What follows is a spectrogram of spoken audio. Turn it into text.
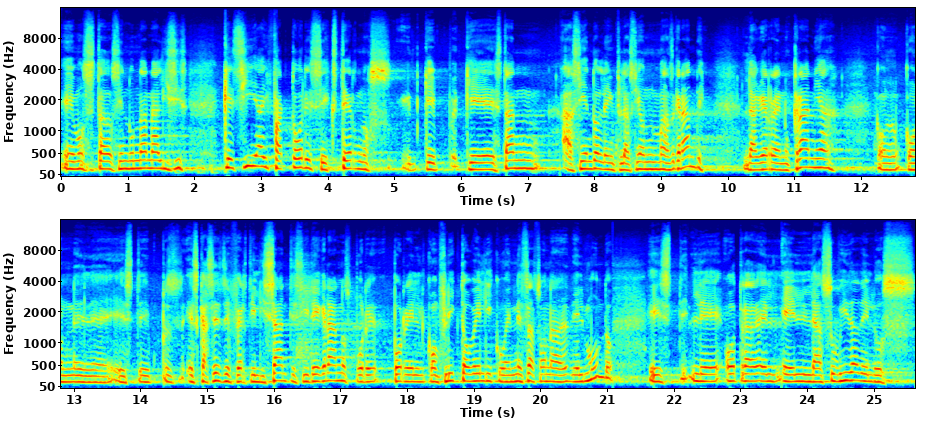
hemos estado haciendo un análisis que sí hay factores externos que, que están haciendo la inflación más grande. La guerra en Ucrania, con, con este, pues, escasez de fertilizantes y de granos por, el conflicto bélico en esa zona del mundo. Este, otra, la subida de los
